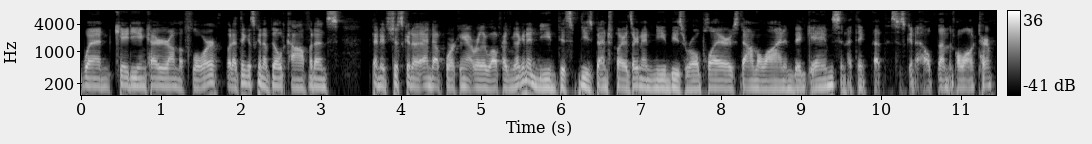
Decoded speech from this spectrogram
when KD and Kyrie are on the floor, but I think it's going to build confidence and it's just going to end up working out really well for them. They're going to need this these bench players. They're going to need these role players down the line in big games, and I think that this is going to help them in the long term.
